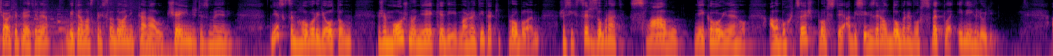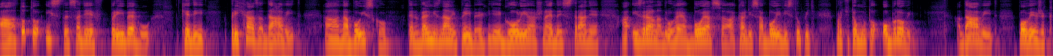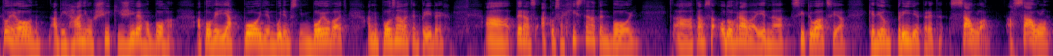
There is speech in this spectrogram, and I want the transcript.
Čaute priatelia, vítam vás pri sledovaní kanálu Changed Zmenený. Dnes chcem hovoriť o tom, že možno niekedy máš aj ty taký problém, že si chceš zobrať slávu niekoho iného, alebo chceš proste, aby si vyzeral dobre vo svetle iných ľudí. A toto isté sa deje v príbehu, kedy prichádza Dávid na boisko, ten veľmi známy príbeh, kde je Goliáš na jednej strane a Izrael na druhej a boja sa a každý sa bojí vystúpiť proti tomuto obrovi. A Dávid povie, že kto je on, aby hanil šíky živého Boha a povie, ja pôjdem, budem s ním bojovať a my poznáme ten príbeh. A teraz, ako sa chystá na ten boj, a tam sa odohráva jedna situácia, kedy on príde pred Saula a Saul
